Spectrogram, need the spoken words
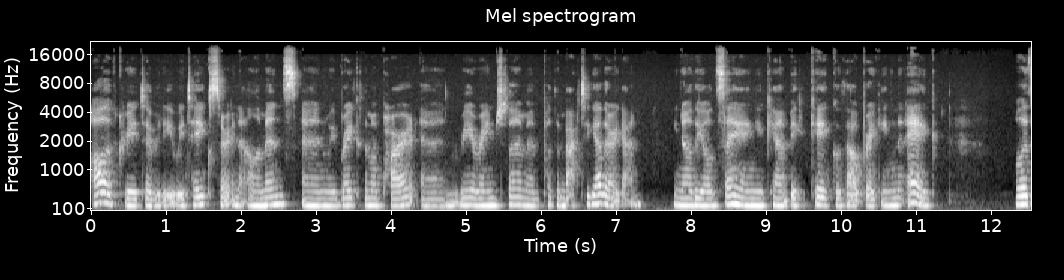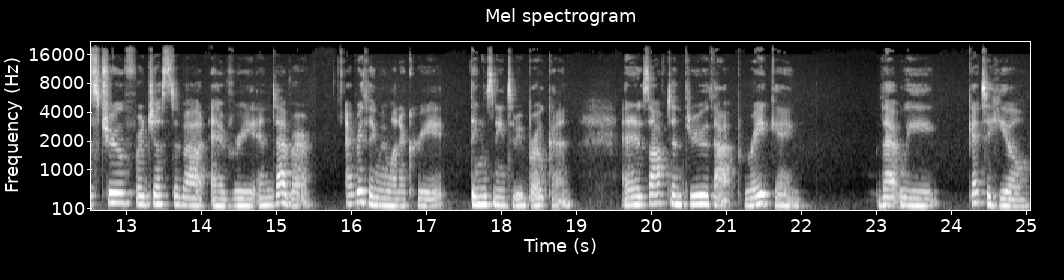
All of creativity, we take certain elements and we break them apart and rearrange them and put them back together again. You know the old saying, you can't bake a cake without breaking an egg. Well, it's true for just about every endeavor. Everything we want to create, things need to be broken. And it is often through that breaking that we get to heal,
